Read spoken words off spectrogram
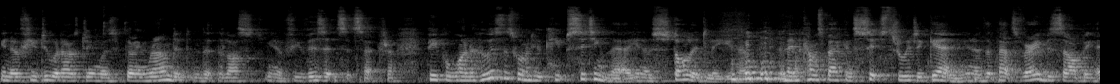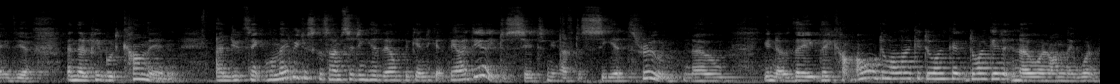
you know if you do what I was doing was going around it in the, the last you know few visits etc people wonder who is this woman who keeps sitting there you know stolidly you know and then comes back and sits through it again you know that that's very bizarre behavior and then people would come in and you'd think, well, maybe just because I'm sitting here, they'll begin to get the idea. You just sit and you have to see it through. And no, you know, they, they come, oh, do I like it? Do I get, do I get it? No, and on they won't.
